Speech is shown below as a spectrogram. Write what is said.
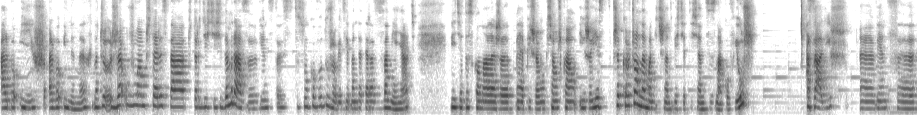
albo iż, albo innych. Znaczy, że użyłam 447 razy, więc to jest stosunkowo dużo, więc je będę teraz zamieniać. Wiecie doskonale, że ja piszę książkę i że jest przekroczone magiczne 200 tysięcy znaków już, zalisz, e, więc e,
